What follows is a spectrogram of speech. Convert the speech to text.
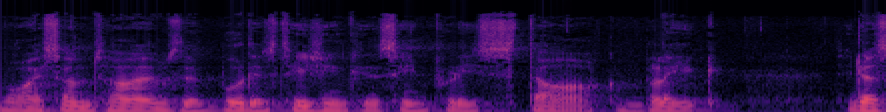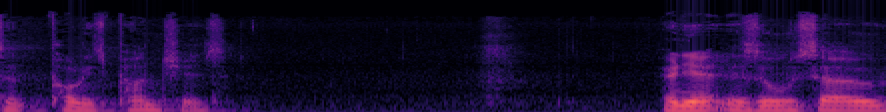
why sometimes the Buddha's teaching can seem pretty stark and bleak. He doesn't pull his punches. And yet there's also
